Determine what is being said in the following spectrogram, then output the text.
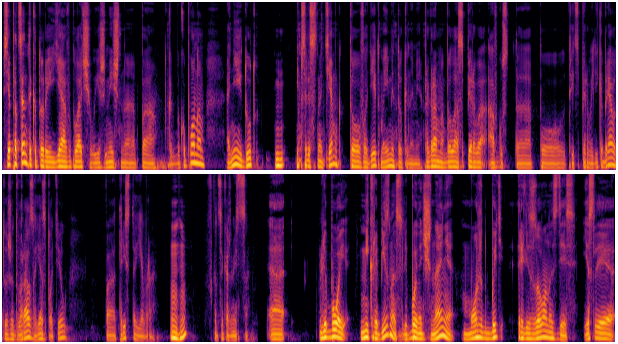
все проценты, которые я выплачиваю ежемесячно по как бы купонам, они идут непосредственно тем, кто владеет моими токенами. Программа была с 1 августа по 31 декабря. Вот уже два раза я заплатил по 300 евро Мгм. в конце каждого месяца. Э, Любой микробизнес, любое начинание может быть реализовано здесь. Если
